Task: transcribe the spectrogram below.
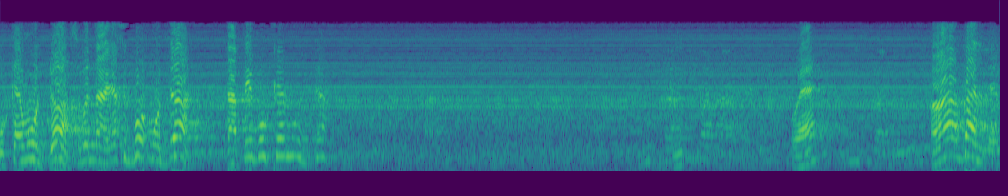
Bukan mudah sebenarnya sebut mudah, tapi bukan mudah. Hmm? Weh? Ah, balik.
